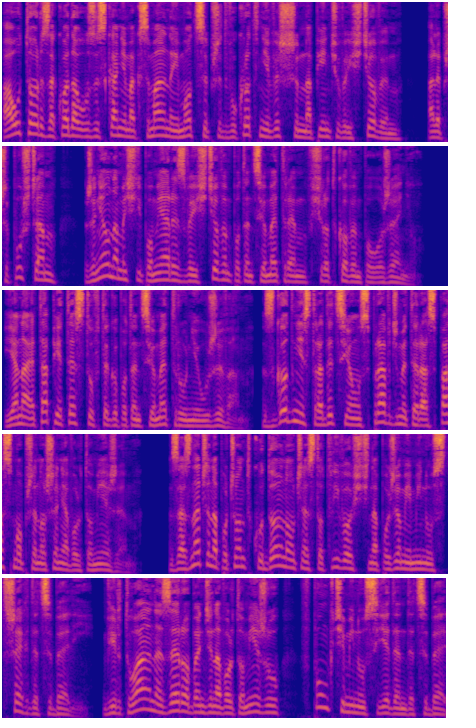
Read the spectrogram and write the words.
Autor zakładał uzyskanie maksymalnej mocy przy dwukrotnie wyższym napięciu wejściowym, ale przypuszczam, że miał na myśli pomiary z wejściowym potencjometrem w środkowym położeniu. Ja na etapie testów tego potencjometru nie używam. Zgodnie z tradycją sprawdźmy teraz pasmo przenoszenia woltomierzem. Zaznaczę na początku dolną częstotliwość na poziomie minus 3 dB. Wirtualne 0 będzie na woltomierzu w punkcie minus 1 dB.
